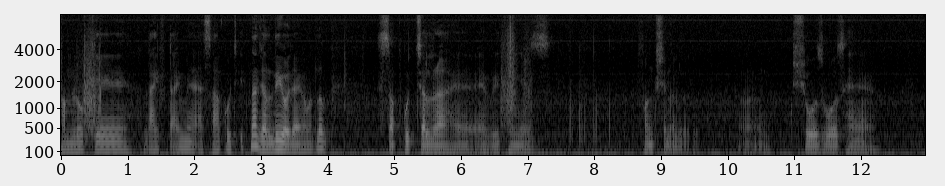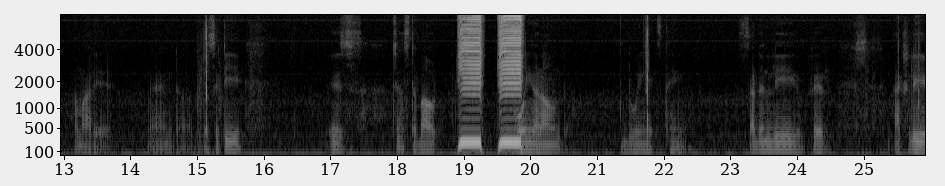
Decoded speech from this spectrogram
हम लोग के लाइफ टाइम में ऐसा कुछ इतना जल्दी हो जाएगा मतलब सब कुछ चल रहा है एवरीथिंग इज़ फंक्शनल शोज़ वोज़ हैं हमारे and the city is just about going around doing its thing suddenly फिर एक्चुअली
